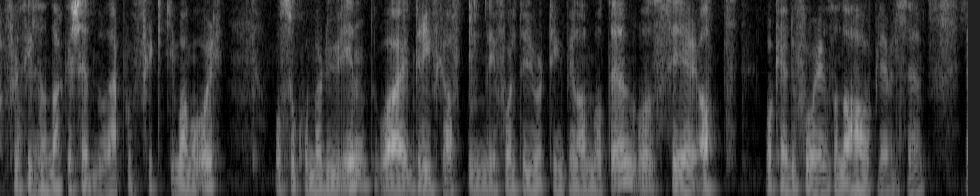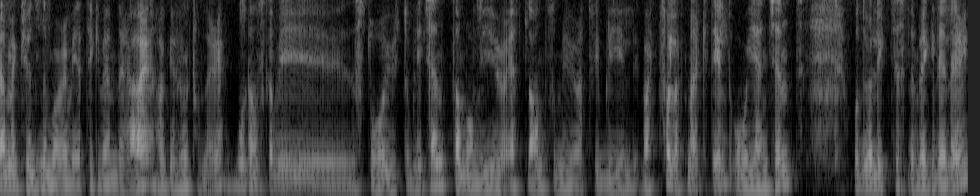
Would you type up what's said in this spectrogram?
for å si det sånn, det har ikke skjedd noe der på fryktelig mange år. Og så kommer du inn og er drivkraften i forhold til å gjøre ting på en annen måte, og ser at ok, du får en sånn aha-opplevelse. Ja, men kundene våre vet ikke hvem dere er, har ikke hørt om dere. Hvordan skal vi stå ut og bli kjent? Da må vi gjøre et eller annet som gjør at vi blir i hvert fall lagt merke til og gjenkjent. Og du har lyktes med begge deler.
